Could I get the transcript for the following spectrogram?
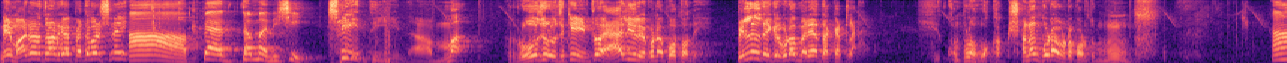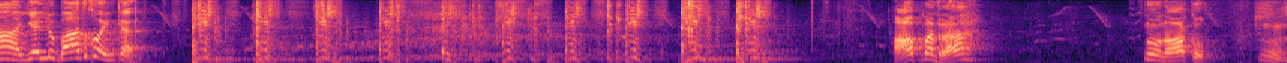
నేను మాట్లాడుతున్నాడుగా పెద్ద మనిషిని? ఆ పెద్ద మనిషి. నా అమ్మ రోజు రోజుకి ఇంట్లో యాలీ లేకుండా పోతుంది. పిల్లల దగ్గర కూడా మర్యాద దక్కట్లే. ఈ కొంపలో ఒక్క క్షణం కూడా ఉండకూడదు. మ్మ్. ఆ ఎల్లు బాదుకో ఇంకా. ఆపమనరా? నువ్వు నాకు. మ్మ్.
